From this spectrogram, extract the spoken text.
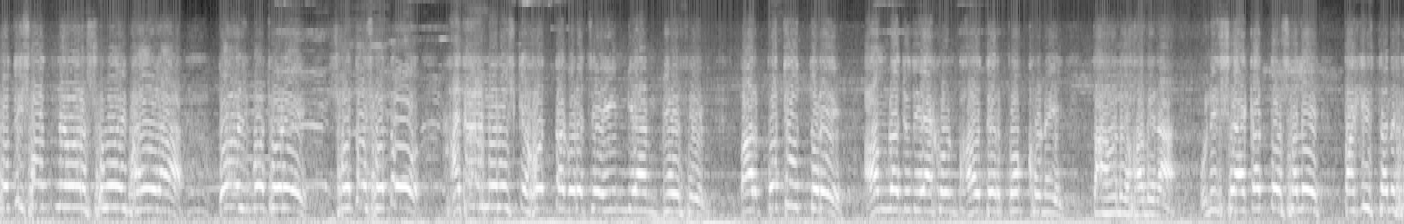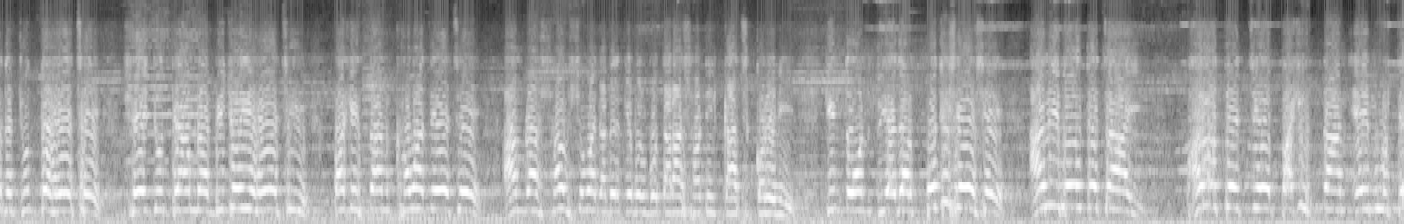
প্রতিশোধ নেওয়ার সময় ভাইয়েরা, দশ বছরে শত শত হাজার মানুষকে হত্যা করেছে ইন্ডিয়ান বিএসএফ। তার প্রতি উত্তরে, আমরা যদি এখন ভারতের পক্ষ নেই, তাহলে হবে না। উনিশশো একাত্তর সালে পাকিস্তানের সাথে যুদ্ধ হয়েছে। সেই যুদ্ধে আমরা বিজয়ী হয়েছি। পাকিস্তান ক্ষমা চেয়েছে। আমরা সব সময় তাদেরকে বলব, তারা সঠিক কাজ করেনি। কিন্তু দুই হাজার পঁচিশে এসে আমি বলতে চাই, ভারতের চেয়ে পাকিস্তান এই মুহূর্তে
